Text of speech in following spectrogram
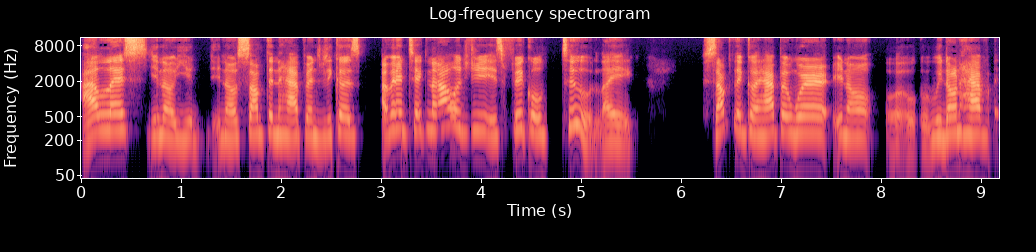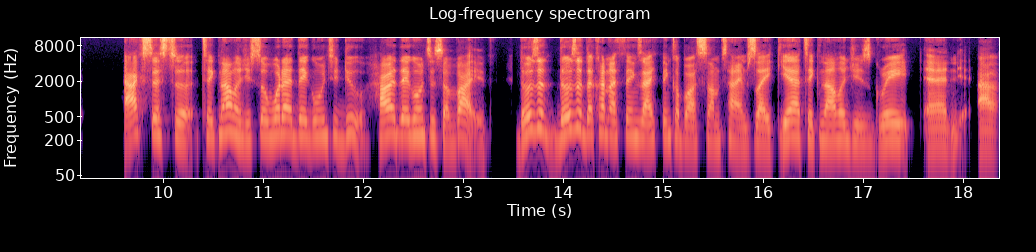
Unless you know you you know something happens because I mean technology is fickle too. Like something could happen where you know we don't have access to technology. So what are they going to do? How are they going to survive? Those are those are the kind of things I think about sometimes. Like, yeah, technology is great, and our,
